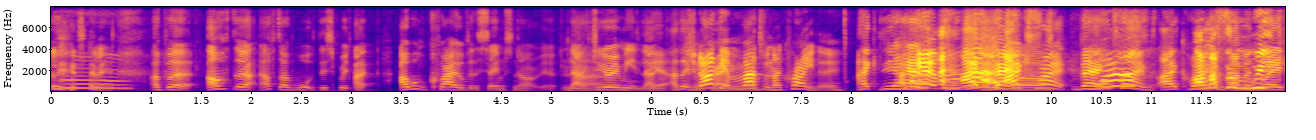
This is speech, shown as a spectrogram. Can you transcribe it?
Literally. Uh, but after after I've walked this bridge, I I won't cry over the same scenario. Like, do you know what I mean? Like, yeah, I don't Do you know I get anymore. mad when I cry? You know. I, yeah, I get I, I, mad. cry. There times I cry. Why am I 'cause so I'm weak? annoyed,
